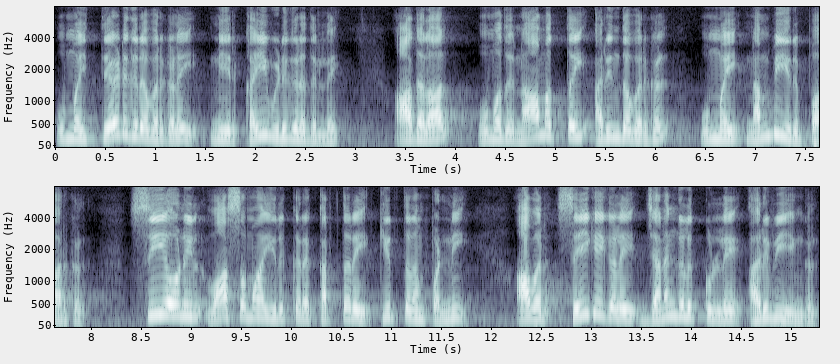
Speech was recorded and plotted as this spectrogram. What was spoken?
உம்மை தேடுகிறவர்களை நீர் கைவிடுகிறதில்லை. ஆதலால் உமது நாமத்தை அறிந்தவர்கள் உம்மை நம்பியிருப்பார்கள். சீயோனில் வாசமாயிருக்கிற கர்த்தரை கீர்த்தனம் பண்ணி அவர் செய்கைகளை ஜனங்களுக்குள்ளே அறிவியுங்கள்.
